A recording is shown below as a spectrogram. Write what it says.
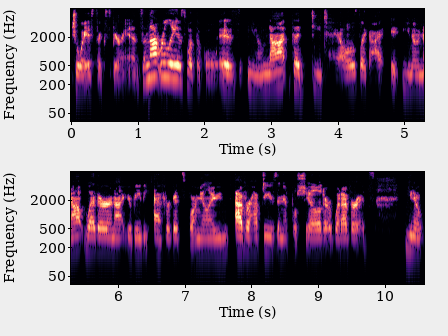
joyous experience. And that really is what the goal is you know not the details like i it, you know not whether or not your baby ever gets formula or you ever have to use a nipple shield or whatever. It's you know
